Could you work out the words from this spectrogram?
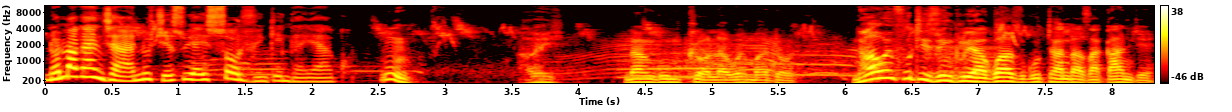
Noma kanjani uJesu uyayisolve inkinga yakho? Hayi, nangu umklola wemadoda. nawe futhi izinklu uyakwazi ukuthandaza kanje.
